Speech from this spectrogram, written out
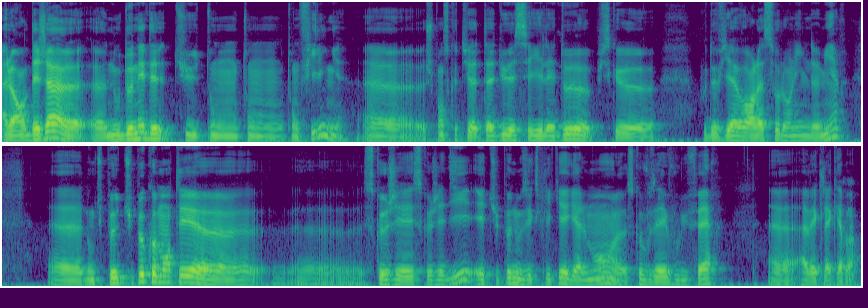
Alors déjà, nous donner ton, feeling. je pense que tu as, dû essayer les deux, puisque vous deviez avoir la sole en ligne de mire. Euh, donc tu peux, tu peux commenter euh, euh, ce que j'ai dit et tu peux nous expliquer également ce que vous avez voulu faire avec la CAPA.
